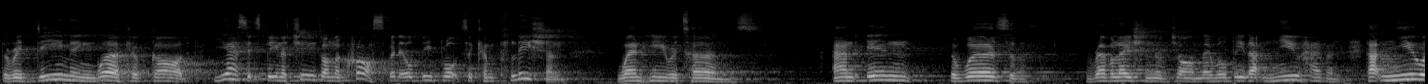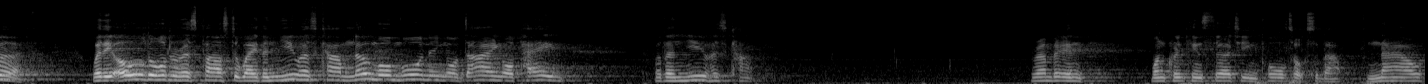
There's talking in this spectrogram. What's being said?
the redeeming work of God. Yes, it's been achieved on the cross, but it will be brought to completion when he returns. And in the words of Revelation of John, there will be that new heaven, that new earth, where the old order has passed away, the new has come, no more mourning or dying or pain, for the new has come. Remember in 1 Corinthians 13, Paul talks about now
